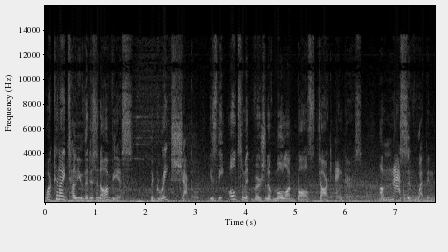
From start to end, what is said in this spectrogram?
What can I tell you that isn't obvious? The Great Shackle is the ultimate version of Molag Bal's Dark Anchors. A massive weapon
